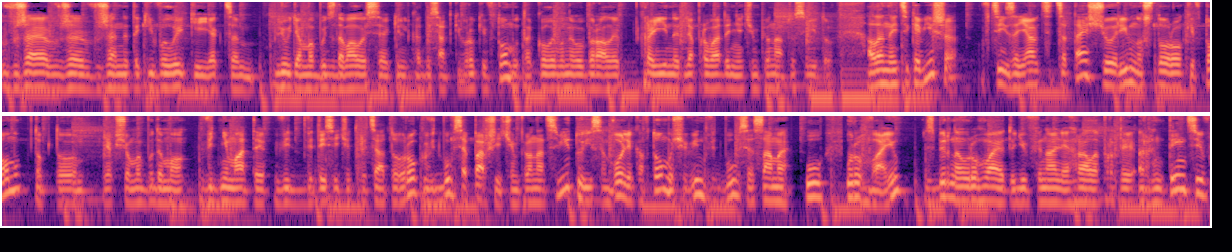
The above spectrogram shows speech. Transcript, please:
вже вже, вже не такі великі, як це людям, мабуть, здавалося кілька десятків років тому, так коли вони обирали країни для проведення чемпіонату світу. Але найцікавіше в цій заявці це те, що рівно 100 років тому, тобто, якщо ми будемо віднімати від 2030 року, відбувся перший чемпіонат світу, і символіка в тому, що він відбувся саме у Уругваю. Збірна Уругваю тоді в фіналі грала проти аргентинців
